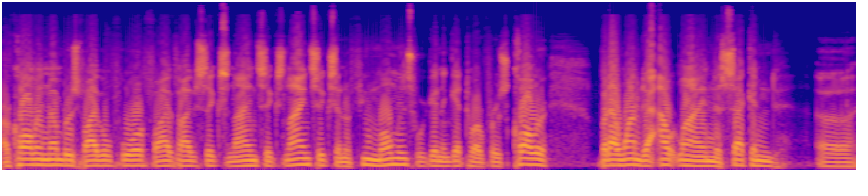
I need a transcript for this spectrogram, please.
Our calling number is 504 556 9696. In a few moments, we're going to get to our first caller, but I wanted to outline the second uh,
